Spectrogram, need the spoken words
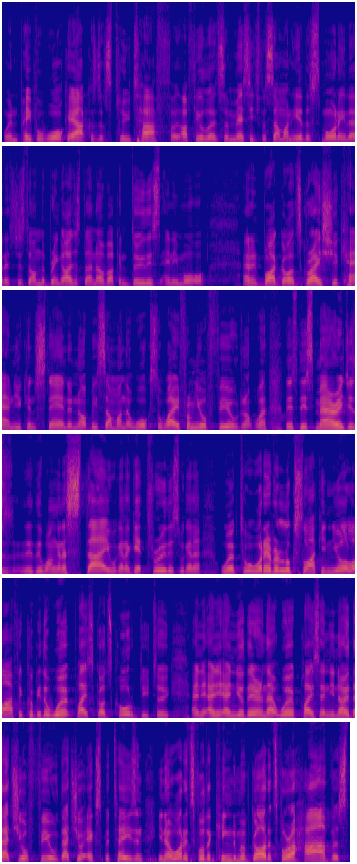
when people walk out because it's too tough. I feel that it's a message for someone here this morning that it's just on the brink. I just don't know if I can do this anymore. And by God's grace, you can. You can stand and not be someone that walks away from your field. Not, this, this marriage is, I'm going to stay. We're going to get through this. We're going to work to whatever it looks like in your life. It could be the workplace God's called you to. And, and, and you're there in that workplace and you know that's your field, that's your expertise. And you know what? It's for the kingdom of God, it's for a harvest,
